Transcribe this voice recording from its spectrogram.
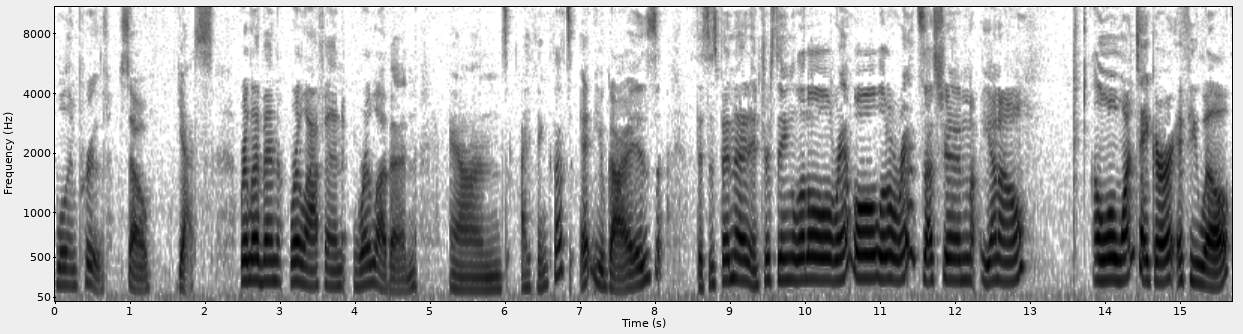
will improve. So, yes, we're living, we're laughing, we're loving. And I think that's it, you guys. This has been an interesting little ramble, little rant session, you know, a little one taker, if you will.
